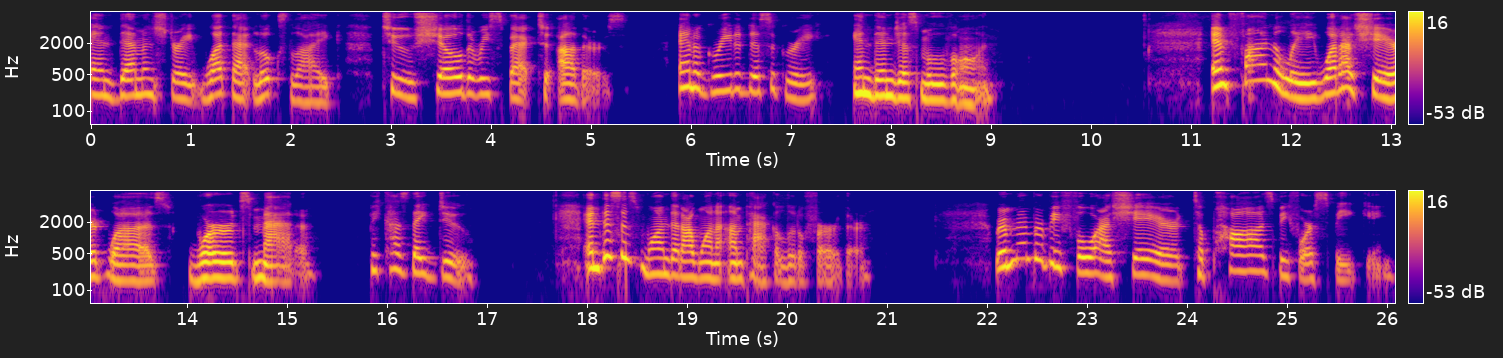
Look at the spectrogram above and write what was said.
and demonstrate what that looks like to show the respect to others and agree to disagree and then just move on. And finally, what I shared was words matter because they do. And this is one that I want to unpack a little further. Remember before I shared to pause before speaking.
